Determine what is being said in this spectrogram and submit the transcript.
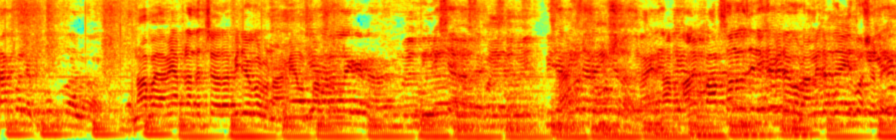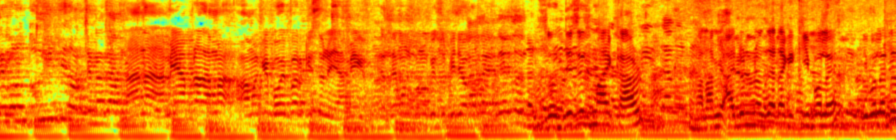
না করলে খুব ভালো না ভাই আমি আপনাদের চেহারা ভিডিও করব না আমি আমার ভালো লাগে না। আমি পার্সোনাল জিনিস ভিডিও করব আমি যে বুদ্ধি বসে এখানে কোনো দুর্নীতি হচ্ছে না না না আমি আপনার আমার আমাকে ভয় পাওয়ার কিছু নেই আমি তেমন কোনো কিছু video so this is my car আর আমি আই ডোন্ট নো যে এটাকে কি বলে। কি বলে এটা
